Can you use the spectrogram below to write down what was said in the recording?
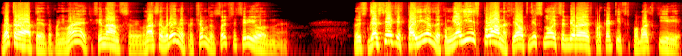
Затраты это, понимаете, финансовые. В наше время, причем достаточно серьезные. То есть для всяких поездок, у меня есть в планах, я вот весной собираюсь прокатиться по Башкирии,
